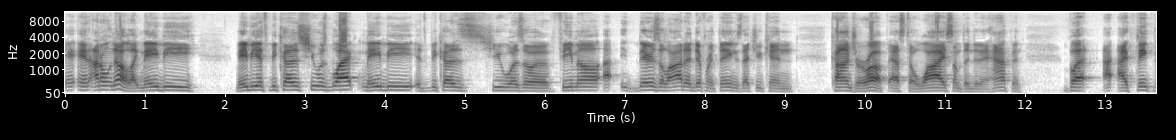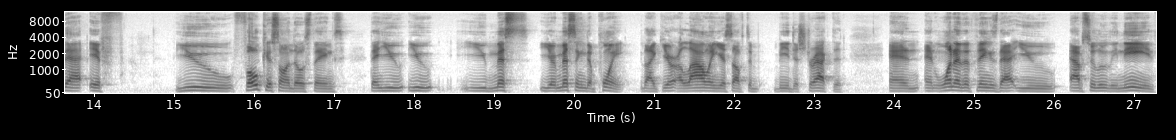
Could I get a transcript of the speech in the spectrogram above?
and I don't know, like maybe Maybe it's because she was black. Maybe it's because she was a female. I, there's a lot of different things that you can conjure up as to why something didn't happen. But I, I think that if you focus on those things, then you you you miss you're missing the point. Like you're allowing yourself to be distracted. And and one of the things that you absolutely need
